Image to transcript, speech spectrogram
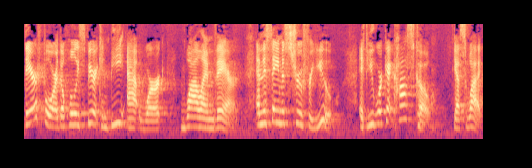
Therefore, the Holy Spirit can be at work while I'm there. And the same is true for you. If you work at Costco, guess what?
